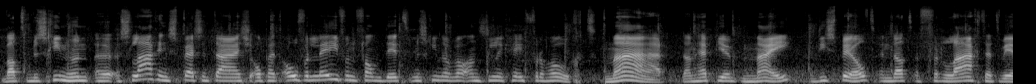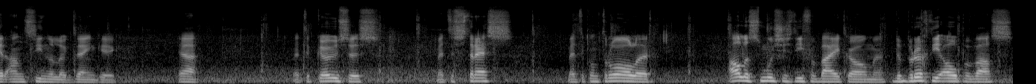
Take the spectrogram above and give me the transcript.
Wat misschien hun eh, slagingspercentage op het overleven van dit misschien nog wel aanzienlijk heeft verhoogd. Maar dan heb je mij, die speelt. En dat verlaagt het weer aanzienlijk, denk ik. Ja. Met de keuzes. Met de stress. Met de controller. Alle smoesjes die voorbij komen. De brug die open was.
